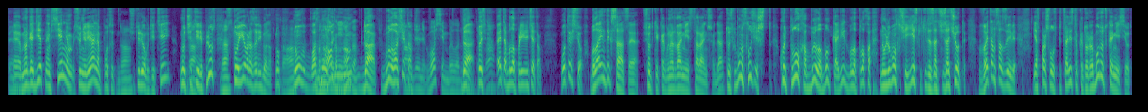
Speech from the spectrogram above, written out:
э, многодетным семьям сегодня реально после Да. четырех детей, ну, 4 плюс, Да. 100 евро за ребенок. Ну, Да. ну возможно, Много, не- не- много. да, было вообще там деле, 8 было. да, то есть да. это было приоритетом. Вот и все. Была индексация, все-таки как бы на два месяца раньше, да. То есть в любом случае, хоть плохо было, был ковид, было плохо, но в любом случае есть какие-то зач- зачеты. В этом созыве я спрашивал у специалистов, которые работают в комиссии, вот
